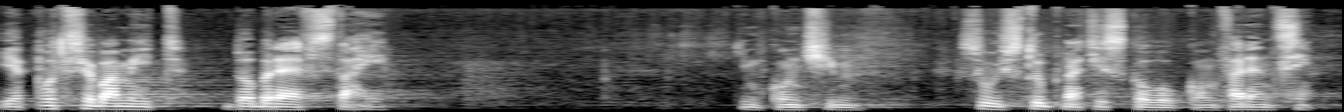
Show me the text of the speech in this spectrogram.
je potřeba mít dobré vztahy. Tím končím svůj vstup na tiskovou konferenci.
